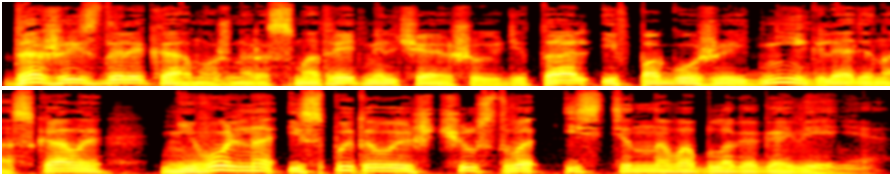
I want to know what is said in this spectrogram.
Даже издалека можно рассмотреть мельчайшую деталь, и в погожие дни, глядя на скалы, невольно испытываешь чувство истинного благоговения.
